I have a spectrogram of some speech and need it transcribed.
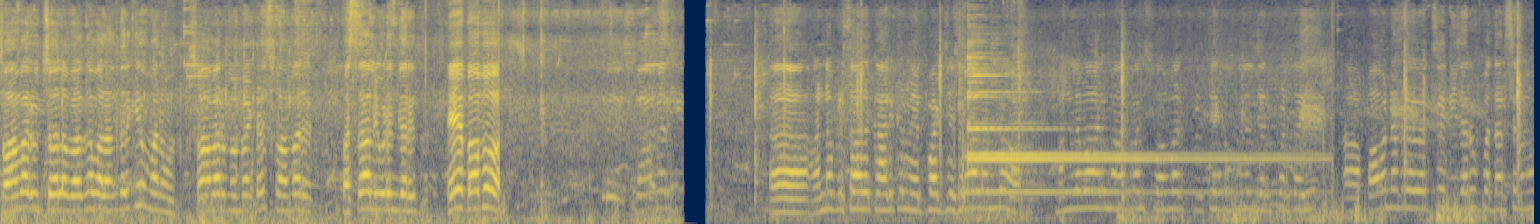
స్వామివారి ఉత్సవాల్లో భాగంగా వాళ్ళందరికీ మనం స్వామివారి మూమెంట్ స్వామివారి వస్త్రాలు ఇవ్వడం జరుగుతుంది. ఏ బాబు? స్వామివారికి అన్నప్రసాద కార్యక్రమం ఏర్పాటు చేసేవాళ్ళలో మంగళవారం ఆదివారం స్వామివారి ప్రత్యేక పూజలు జరపడతాయి ఆ, పౌర్ణమి వచ్చి నిజరూప దర్శనము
